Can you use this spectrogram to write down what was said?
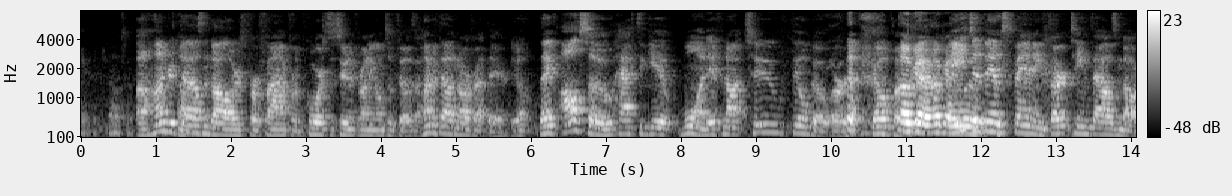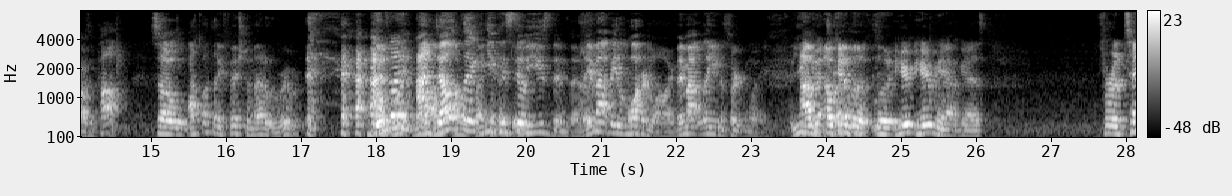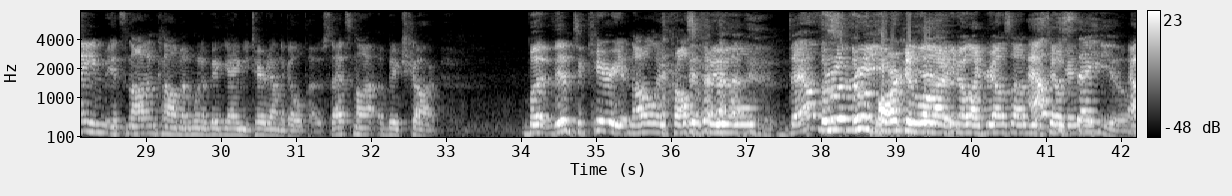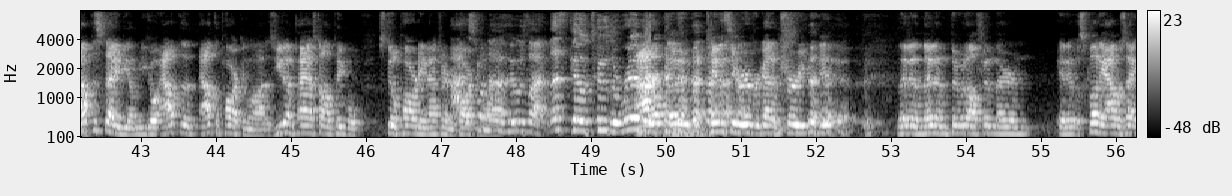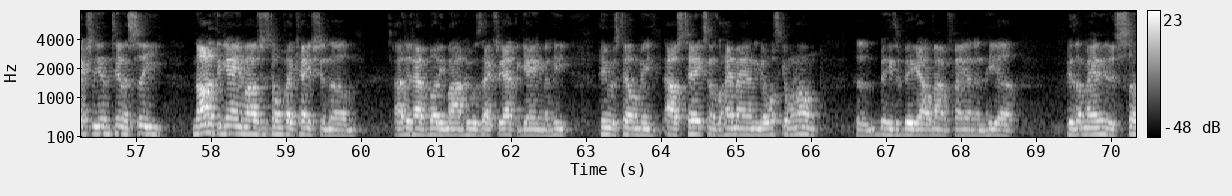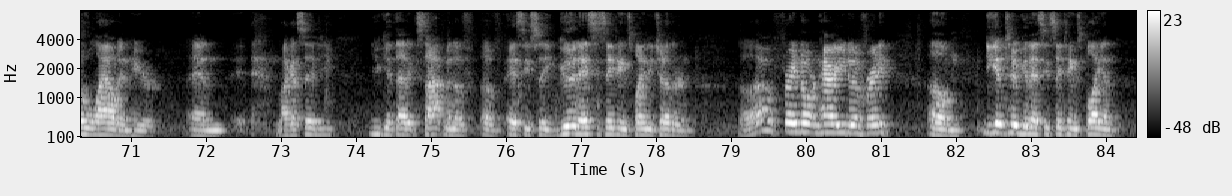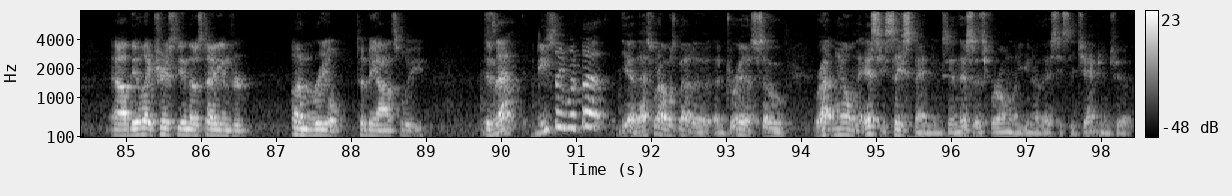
That's not Nathan Johnson. a hundred thousand dollars for a fine for, of course, the students running onto the field. It's a hundred thousand dollars right there. Yep. They've also have to get one, if not two, field goal or goalposts. Okay, okay. Each look. of them spanning thirteen thousand dollars a pop. So I thought they fished them out of the river. Did they? I I'm- don't I'm think thinking you can still do. use them though. They might be waterlogged. They might lean a certain way. I mean, okay, look, look. Hear, hear me out, guys. For a team, it's not uncommon when a big game you tear down the goalpost. That's not a big shock. But then to carry it not only across the field, Down through the a, through a parking lot, Yeah. you know, like you're outside with out the stadium. out the stadium. You go out the out the parking lots. You done passed all the people still partying out there in the I just parking want to know lot. who was like, "Let's go to the river." I don't know, but Tennessee River got a treat. It- Yeah. they done they done threw it off in there, and and it was funny. I was actually in Tennessee, not at the game. I was just on vacation. Um, I did have a buddy of mine who was actually at the game, and he he was telling me I was texting. I was like, "Hey man, you know what's going on?" He's a big Alabama fan, and he uh he's like, "Man, it is so loud in here," and it, like I said, you you get that excitement of of SEC good SEC teams playing each other, and oh, Freddie Norton, how are you doing, Freddie? Um, you get two good SEC teams playing. Uh, the electricity in those stadiums are unreal, to be honest with you. Is So- that? Do you see with that? Yeah, that's what I was about to address. So, right now in the SEC standings, and this is for only you know the SEC championship.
